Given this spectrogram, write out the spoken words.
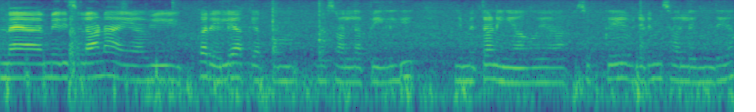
ਮੈਂ, ਮੇਰੀ ਸਲਾਹ ਨਾ ਆਏ ਆ ਵੀ ਘਰੇ ਲਿਆ ਕੇ ਆਪਾਂ ਮਸਾਲਾ ਪੀ ਲਈਏ, ਜਿਵੇਂ ਧਨੀਆ ਹੋਇਆ, ਸੁੱਕੇ ਜਿਹੜੇ ਮਸਾਲੇ ਹੁੰਦੇ ਆ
